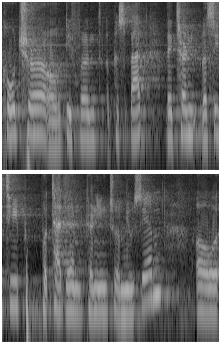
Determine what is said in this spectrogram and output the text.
culture or different perspective. They turn the city, protect them, turn into a museum, or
